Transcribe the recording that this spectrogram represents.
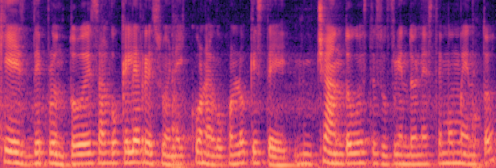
que de pronto es algo que le resuena y con algo con lo que esté luchando o esté sufriendo en este momento,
